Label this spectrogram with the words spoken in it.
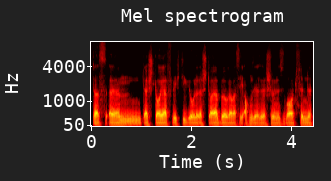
dass ähm, der Steuerpflichtige oder der Steuerbürger, was ich auch ein sehr, sehr schönes Wort finde,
